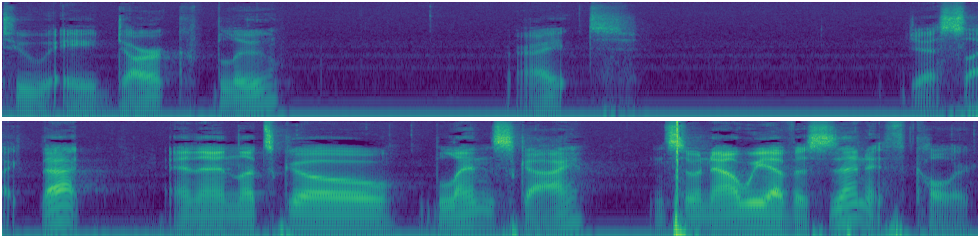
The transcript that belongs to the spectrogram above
to a dark blue. Right, just like that. And then let's go blend sky. And so now we have a zenith color.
